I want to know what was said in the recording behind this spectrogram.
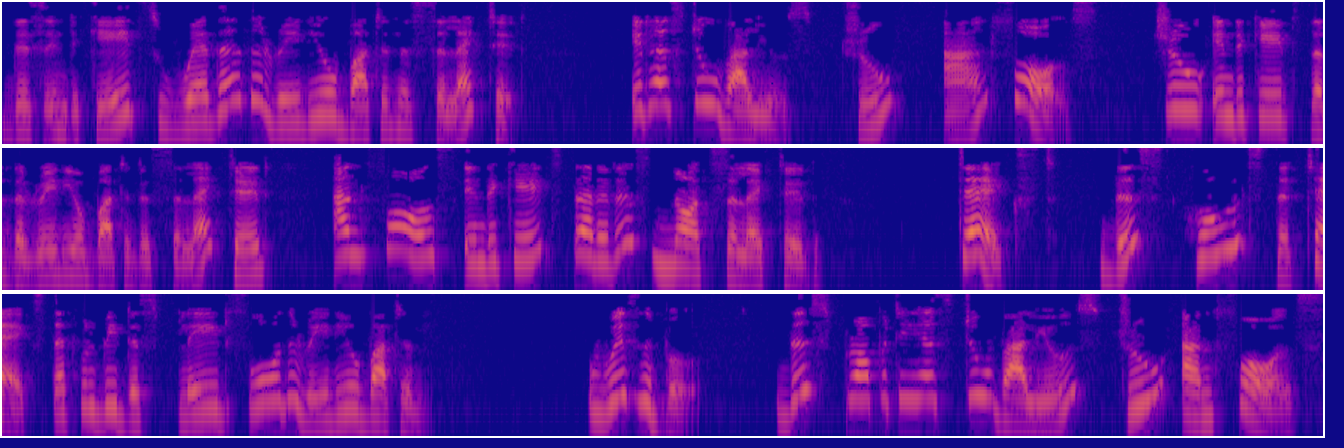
This indicates whether the radio button is selected. It has two values, true and false. True indicates that the radio button is selected and false indicates that it is not selected. Text. This holds the text that will be displayed for the radio button. Visible. This property has two values, true and false.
